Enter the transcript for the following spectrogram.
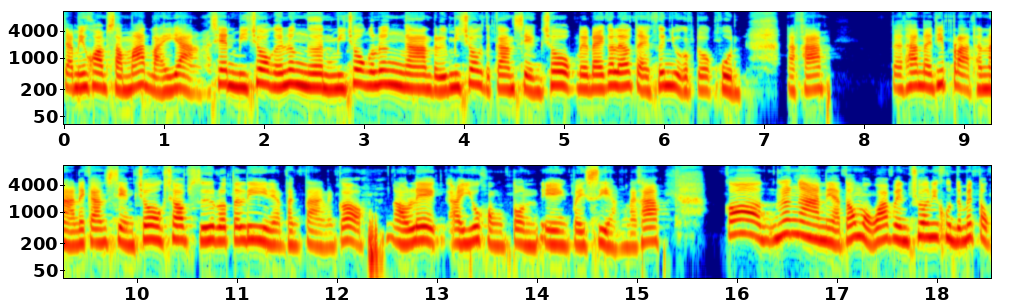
จะมีความสามารถหลายอย่าง เช่น มีโชคในเรื่องเงิน มีโชคในเรื่องงาน หรือมีโชคจากการเสี่ยงโชคใดๆก็แล้วแต่ขึ้นอยู่กับตัวคุณนะคะ แต่ท่านใดที่ปรารถนาในการเสี่ยงโชคชอบซื้อลอตเตอรี่เนี่ยต่างๆเนี่ยก็เอาเลขอายุของตนเองไปเสี่ยงนะคะ ก็เรื่องงานเนี่ยต้องบอกว่าเป็นช่วงที่คุณจะไม่ตก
